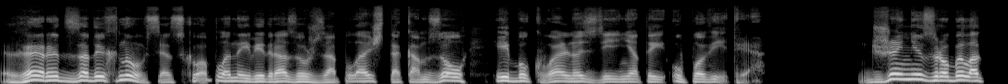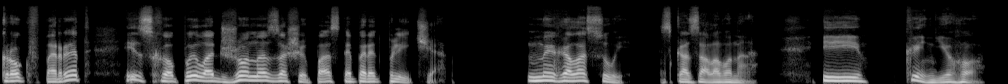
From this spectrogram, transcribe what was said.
Герет задихнувся, схоплений відразу ж за плащ та камзол і буквально здійнятий у повітря. Дженні зробила крок вперед і схопила Джона за шипасте передпліччя. Не галасуй, сказала вона, і кинь його.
